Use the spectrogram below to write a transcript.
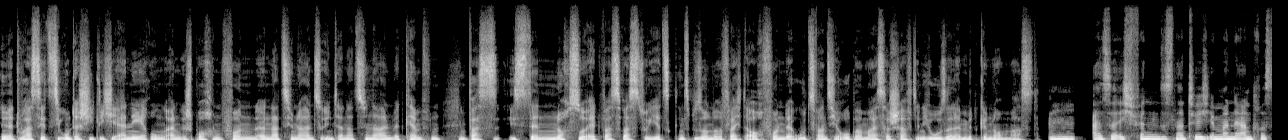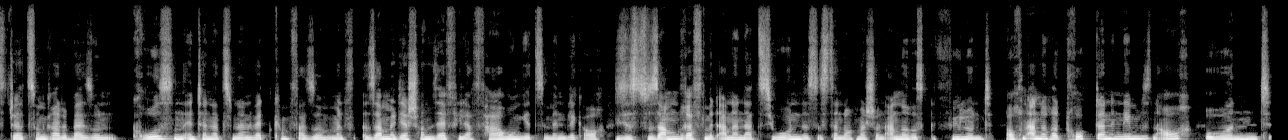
Ja, du hast jetzt die unterschiedliche Ernährung angesprochen von äh, nationalen zu internationalen Wettkämpfen. Was ist denn noch so etwas, was du jetzt insbesondere vielleicht auch von der U20-Europameisterschaft in Jerusalem mitgenommen hast? Mhm. Also ich finde das natürlich immer eine andere Situation, gerade bei so einem großen internationalen Wettkampf. Also man sammelt ja schon sehr viel Erfahrung jetzt im Hinblick auch dieses Zusammentreffen mit anderen Nationen. Das ist dann nochmal schon ein anderes Gefühl und auch ein anderer Druck dann in dem Sinn auch. Und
